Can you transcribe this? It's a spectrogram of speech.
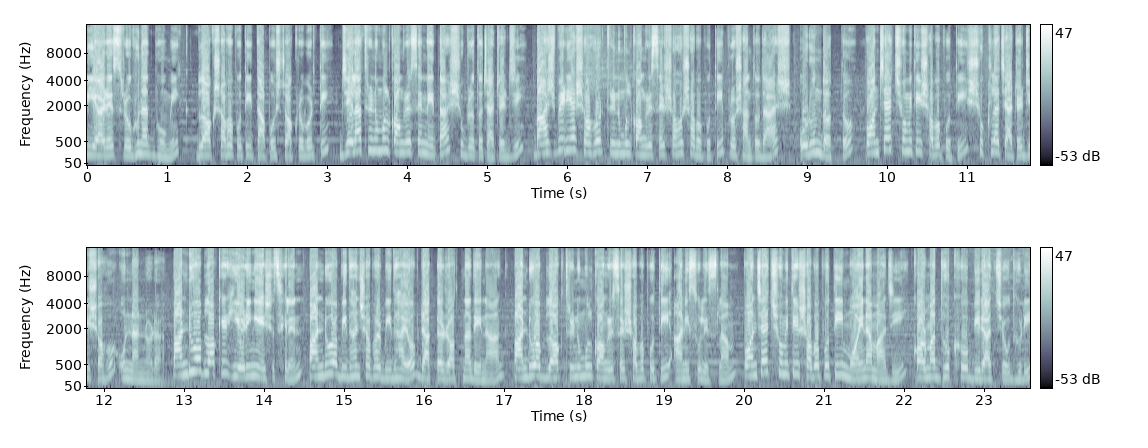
বিআরএস রঘুনাথ ভৌমিক, ব্লক সভাপতি তাপস চক্রবর্তী, জেলা তৃণমূল কংগ্রেসের নেতা সুব্রত চ্যাটার্জি, বাঁশবেড়িয়া শহর তৃণমূল কংগ্রেসের সহসভাপতি প্রশান্ত দাস, অরুণ দত্ত, পঞ্চায়েত সমিতির সভাপতি শুক্লা চ্যাটার্জি সহ অন্যান্যরা। পান্ডুয়া ব্লকের হিয়ারিং এ এসেছিলেন পান্ডুয়া বিধানসভার বিধায়ক ডাক্তার রত্না দেনাগ, পান্ডুয়া ব্লক তৃণমূল কংগ্রেসের সভাপতি আনিসুল ইসলাম, পঞ্চায়েত সমিতির সভাপতি ময়না মাজি কর্মাধ্যক্ষ বিরাজ চৌধুরী,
